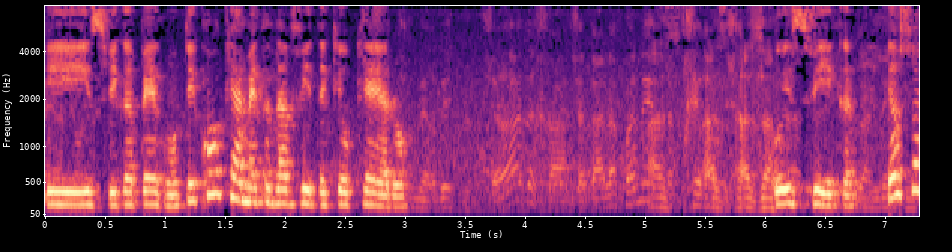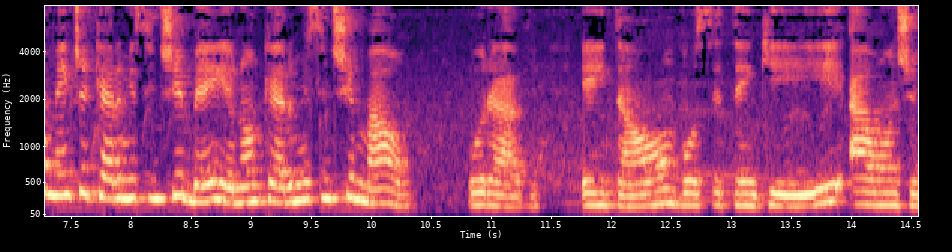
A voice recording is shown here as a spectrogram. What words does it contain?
E isso fica a pergunta: e qual que é a meta da vida que eu quero? O fica: eu somente quero me sentir bem, eu não quero me sentir mal. Urave. Então você tem que ir aonde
